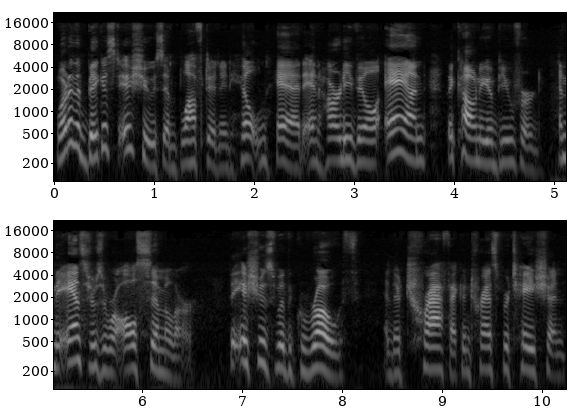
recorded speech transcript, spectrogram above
what are the biggest issues in Bluffton and Hilton Head and Hardeeville and the County of Beaufort? And the answers were all similar. The issues with growth, and the traffic and transportation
